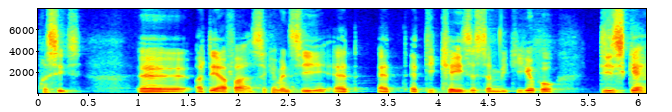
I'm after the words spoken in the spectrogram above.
præcis. Øh, og derfor så kan man sige, at, at, at de cases, som vi kigger på, de skal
